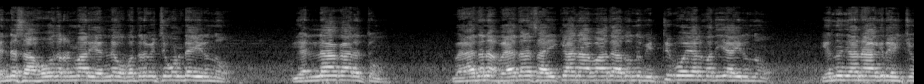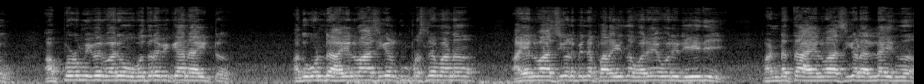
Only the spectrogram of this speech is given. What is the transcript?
എന്റെ സഹോദരന്മാർ എന്നെ ഉപദ്രവിച്ചുകൊണ്ടേയിരുന്നു. എല്ലാ കാലത്തും വേദന വേദന സഹിക്കാനാവാതെ അതൊന്ന് വിറ്റുപോയാൽ മതിയായിരുന്നു എന്ന് ഞാൻ ആഗ്രഹിച്ചു. അപ്പോഴും ഇവർ വരും ഉപദ്രവിക്കാനായിട്ട്. അതുകൊണ്ട് അയൽവാസികൾക്കും പ്രശ്നമാണ്. അയൽവാസികൾ പിന്നെ പറയുന്ന ഒരേ ഒരു രീതി. പണ്ടത്തെ അയൽവാസികളല്ല ഇന്ന്.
